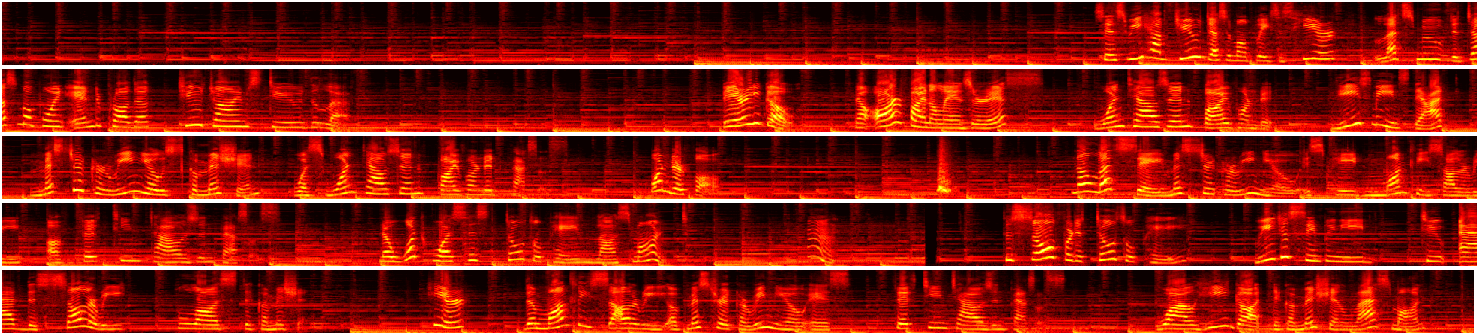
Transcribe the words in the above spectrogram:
Since we have two decimal places here, let's move the decimal point and the product two times to the left. There you go. Now our final answer is 1,500. This means that Mr. Carino's commission was 1,500 pesos. Wonderful! Now let's say Mr. Carino is paid monthly salary of 15,000 pesos. Now what was his total pay last month? Hmm. To solve for the total pay, we just simply need to add the salary plus the commission. Here, the monthly salary of Mr. Carino is 15,000 pesos while he got the commission last month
